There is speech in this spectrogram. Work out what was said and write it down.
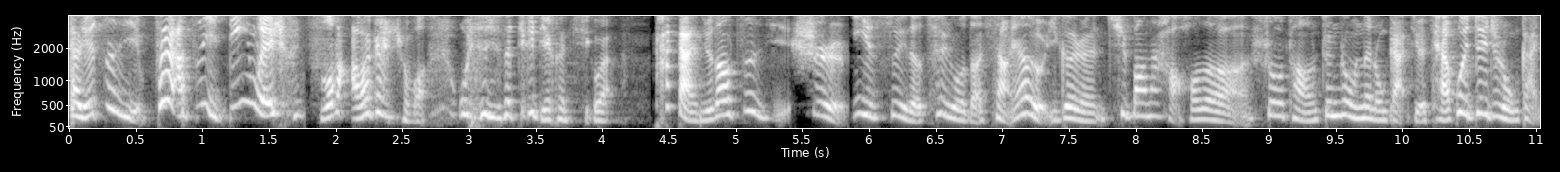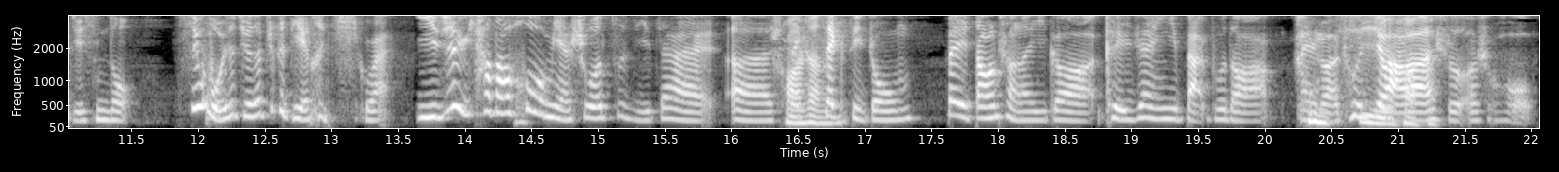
感觉自己非把自己定位成瓷娃娃干什么？我就觉得这个点很奇怪。他感觉到自己是易碎的、脆弱的，想要有一个人去帮他好好的收藏、珍重那种感觉，才会对这种感觉心动。所以我就觉得这个点很奇怪，以至于他到后面说自己在呃 sexy 中被当成了一个可以任意摆布的那个充气娃娃哈时的时候，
